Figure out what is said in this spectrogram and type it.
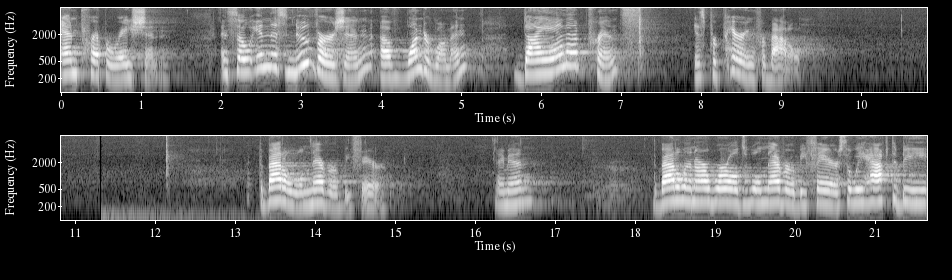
and preparation. And so, in this new version of Wonder Woman, Diana Prince is preparing for battle. The battle will never be fair. Amen? The battle in our worlds will never be fair. So we have to be,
